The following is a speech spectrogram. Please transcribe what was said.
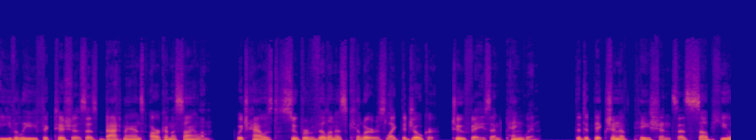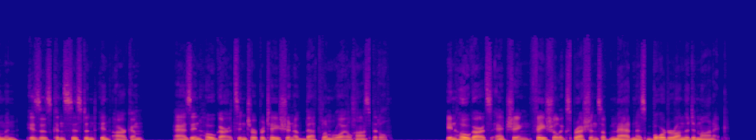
evilly fictitious as Batman's Arkham Asylum, which housed super villainous killers like the Joker, Two Face, and Penguin, the depiction of patients as subhuman is as consistent in Arkham as in Hogarth's interpretation of Bethlem Royal Hospital. In Hogarth's etching, facial expressions of madness border on the demonic.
